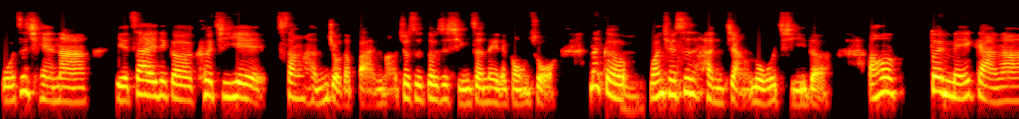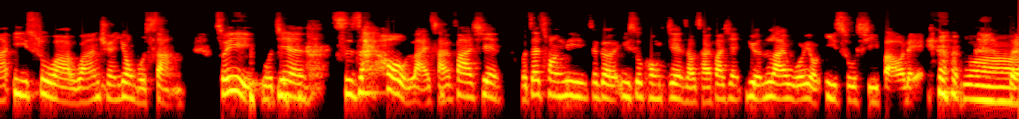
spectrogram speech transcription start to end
我之前呢、啊。也在那个科技业上很久的班嘛，就是都是行政类的工作，那个完全是很讲逻辑的，然后对美感啊、艺术啊完全用不上，所以我竟然 是在后来才发现，我在创立这个艺术空间的时候才发现，原来我有艺术细胞嘞！哇，对，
